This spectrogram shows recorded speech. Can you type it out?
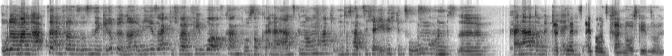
Oder man dachte einfach, es ist eine Grippe. Ne? Wie gesagt, ich war im Februar auch krank, wo es noch keiner ernst genommen hat und das hat sich ja ewig gezogen und äh, keiner hat damit gerechnet. Du hättest einfach ins Krankenhaus gehen sollen.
